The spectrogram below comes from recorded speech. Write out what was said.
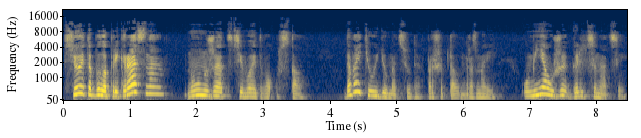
все это было прекрасно, но он уже от всего этого устал. «Давайте уйдем отсюда», – прошептал он Розмари. «У меня уже галлюцинации».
